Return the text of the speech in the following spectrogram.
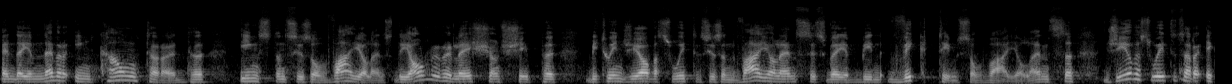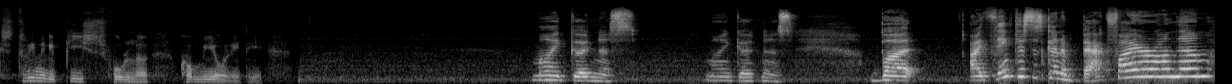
and they have never encountered instances of violence. The only relationship between Jehovah's Witnesses and violence is they have been victims of violence. Jehovah's Witnesses are an extremely peaceful community. My goodness. My goodness. But I think this is going to backfire on them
